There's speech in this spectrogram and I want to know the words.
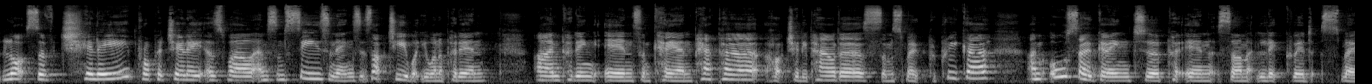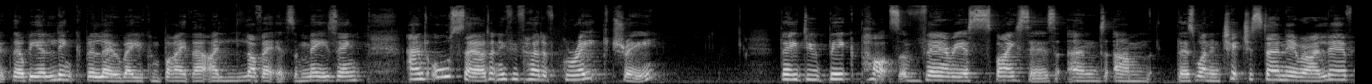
lots of chili, proper chili as well, and some seasonings. It's up to you what you want to put in. I'm putting in some cayenne pepper, hot chili powder, some smoked paprika. I'm also going to put in some liquid smoke. There'll be a link below where you can buy that. I love it, it's amazing. And also, I don't know if you've heard of Grape Tree. They do big pots of various spices, and um, there's one in Chichester near where I live.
